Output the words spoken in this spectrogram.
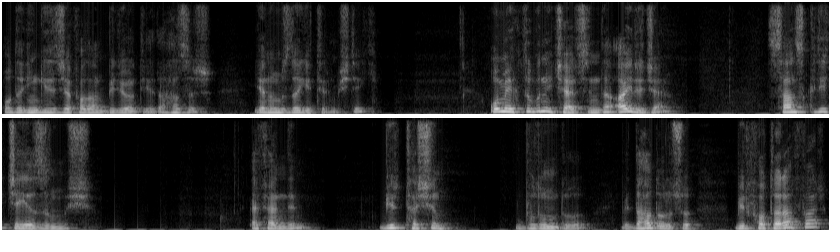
O da İngilizce falan biliyor diye de hazır yanımızda getirmiştik. O mektubun içerisinde ayrıca Sanskritçe yazılmış efendim bir taşın bulunduğu ve daha doğrusu bir fotoğraf var.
